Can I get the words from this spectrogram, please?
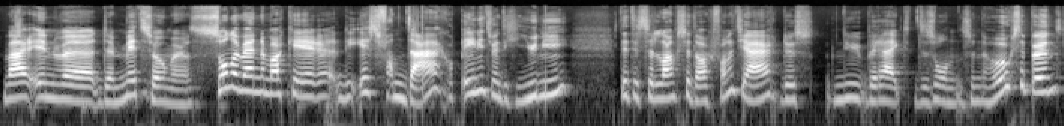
Waarin we de midzomer zonnewende markeren. Die is vandaag op 21 juni. Dit is de langste dag van het jaar, dus nu bereikt de zon zijn hoogste punt.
